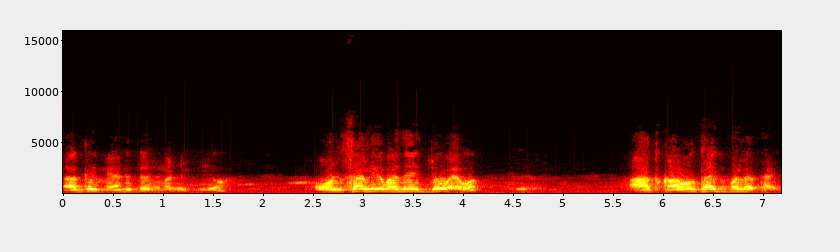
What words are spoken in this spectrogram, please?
આખી મહેનત જ મટી ગયો કોલસા લેવા જાય જોવે, હો. હાથ કાળો થાય ભલે થાય.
